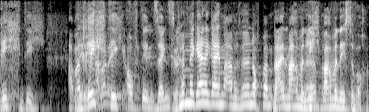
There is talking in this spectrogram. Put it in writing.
richtig, Aber- richtig aber- auf den Das Senkel. können wir gerne gleich mal, aber wenn wir noch beim Nein, machen wir nicht, äh, machen wir nächste Woche.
